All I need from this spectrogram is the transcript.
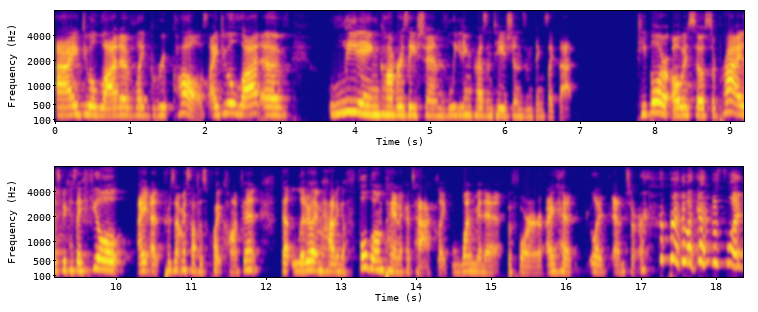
I do a lot of like group calls. I do a lot of leading conversations, leading presentations, and things like that people are always so surprised because I feel I present myself as quite confident that literally I'm having a full blown panic attack like one minute before I hit like enter. right? Like I'm just like,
